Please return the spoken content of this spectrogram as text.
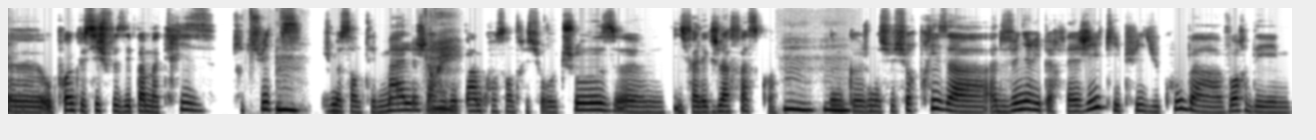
au point que si je faisais pas ma crise tout de suite Mmh. je me sentais mal j'arrivais Ouais. pas à me concentrer sur autre chose euh, il fallait que je la fasse quoi Mmh. Mmh. donc euh, je me suis surprise à, à devenir hyperphagique et puis du coup bah avoir des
